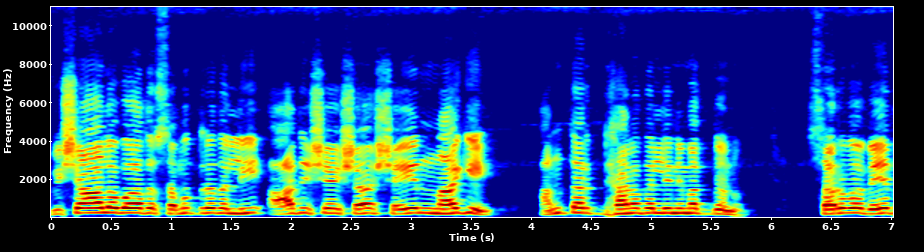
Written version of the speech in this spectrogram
ವಿಶಾಲವಾದ ಸಮುದ್ರದಲ್ಲಿ ಆದಿಶೇಷ ಶಯನ್ನಾಗಿ ಅಂತರ್ಧ್ಯಾನದಲ್ಲಿ ನಿಮಗ್ನನು. ಸರ್ವ ವೇದ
